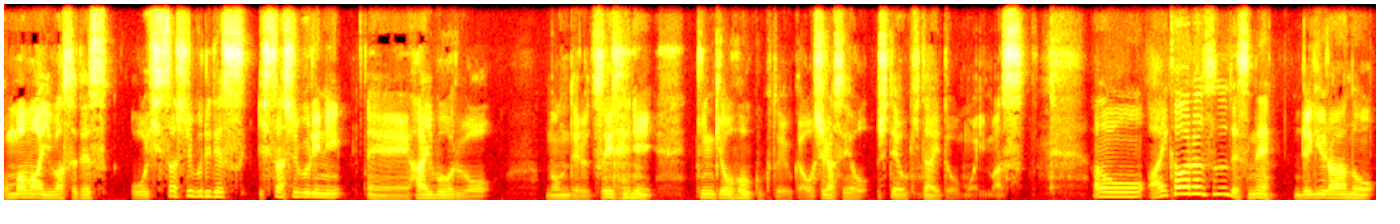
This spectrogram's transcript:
こんばんは、岩瀬です。お久しぶりです。久しぶりに、えー、ハイボールを飲んでるついでに、近況報告というか、お知らせをしておきたいと思います。あのー相変わらずですね、レギュラーの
